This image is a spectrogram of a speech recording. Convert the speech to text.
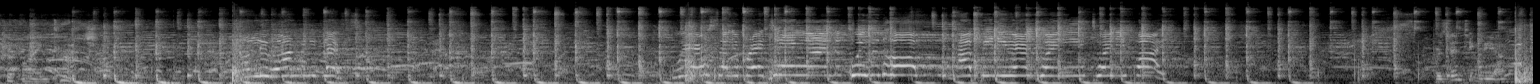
Electrifying touch. Only one minute left. We are celebrating and and hope. Happy New Year 2025. Presenting the afternoon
